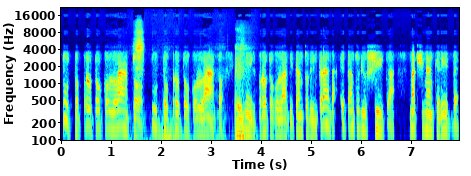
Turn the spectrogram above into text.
tutto protocollato, tutto protocollato, email protocollati tanto di entrata e tanto di uscita ma ci mancherebbe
